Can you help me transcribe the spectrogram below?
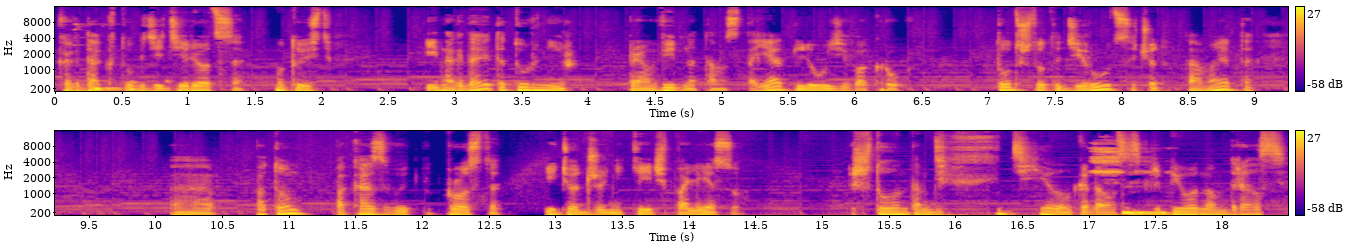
когда кто где дерется. Ну, то есть, иногда это турнир. Прям видно, там стоят люди вокруг. Тут что-то дерутся, что-то там это. А потом показывают просто идет Джонни Кейдж по лесу. Что он там де- делал, когда он со Скорпионом дрался?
